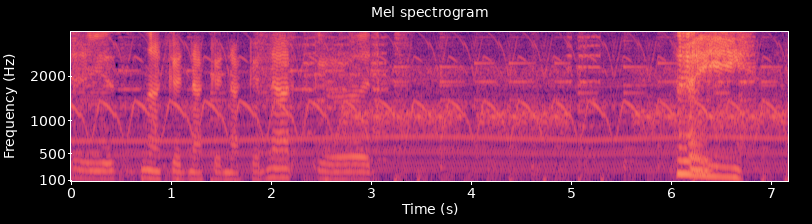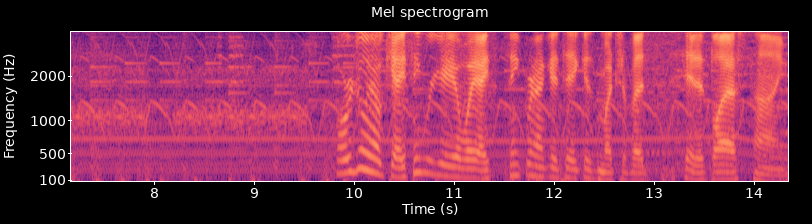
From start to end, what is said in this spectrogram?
It is not good, not good, not good, not good. Hey. Well, we're doing okay. I think we're getting away. I think we're not going to take as much of a hit as last time.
